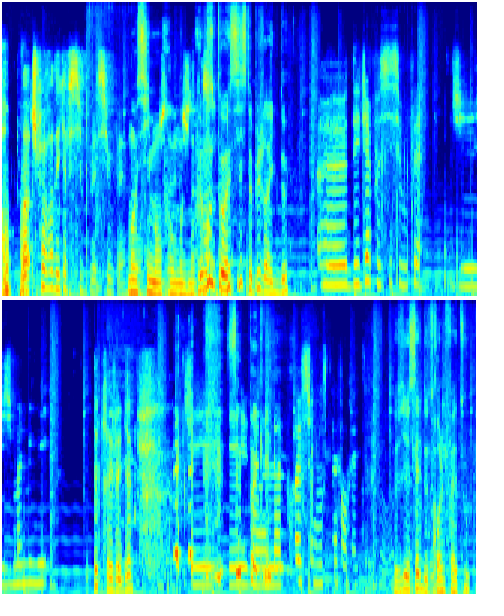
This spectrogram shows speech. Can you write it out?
Oh, oh, je peux avoir des gaffes s'il vous plaît, s'il vous plaît. Moi aussi, m'en fous. Demande-toi aussi, s'il te plaît, j'en ai que deux. Euh, des gaps aussi, s'il vous plaît. J'ai j'ai mal miné. A eu la gap. J'ai C'est la, preuve sur mon staff en fait. Vas-y, essaye de troll Fatou.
